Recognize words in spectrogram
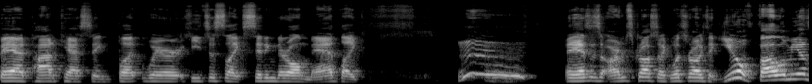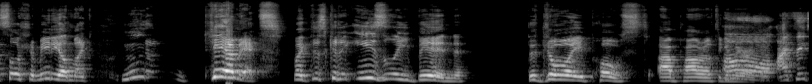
bad podcasting, but where he's just like sitting there all mad, like, mm, and he has his arms crossed, like, what's wrong? He's like, you don't follow me on social media. I'm like, damn it! Like, this could have easily been the Joy post on Powerlifting America. oh, I think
